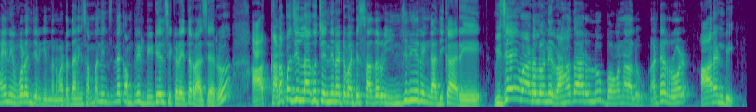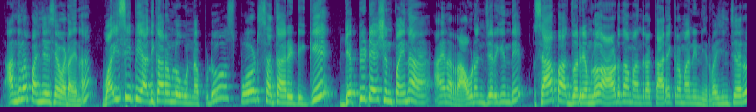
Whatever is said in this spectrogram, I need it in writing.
ఆయన ఇవ్వడం జరిగిందనమాట దానికి సంబంధించిన కంప్లీట్ డీటెయిల్స్ ఇక్కడైతే రాశారు. ఆ కడప జిల్లాకు చెందినటువంటి సదరు ఇంజనీరింగ్ అధికారి విజయవాడలోని రహదారులు భవనాలు అంటే రోడ్ ఆర్ఎండ్బి అందులో పనిచేసేవాడు ఆయన. వైసీపీ అధికారంలో ఉన్నప్పుడు స్పోర్ట్స్ అథారిటీకి డెప్యుటేషన్ పైన ఆయన రావడం జరిగింది. శాప్ ఆధ్వర్యంలో ఆడుదాం ఆంధ్ర కార్యక్రమాన్ని నిర్వహించారు.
